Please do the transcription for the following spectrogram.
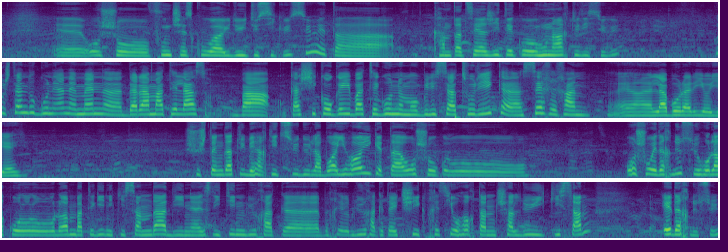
uh, oso funtseskua iduitu zikuzu eta kantatzea jiteko huna hartu dizugu. Gusten dugunean hemen dara matelaz, ba, kasiko gehi bat egun mobilizaturik, zer egan uh, laborari hoiei? Sustengatu behartitzugu laboai hoik eta oso oso eder duzu holako lan bat egin ikizan da, din ez ditin lujak, lujak eta etxik presio hortan txaldu ikizan, eder duzu.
